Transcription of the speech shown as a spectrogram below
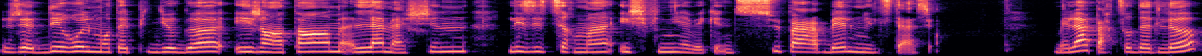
je déroule mon tapis de yoga et j'entame la machine, les étirements et je finis avec une super belle méditation. Mais là, à partir de là,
